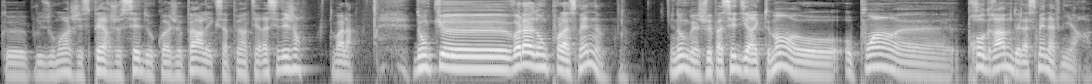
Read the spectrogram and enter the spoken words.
que plus ou moins, j'espère, je sais de quoi je parle et que ça peut intéresser des gens. Voilà. Donc voilà donc pour la semaine. Et donc bah, je vais passer directement au, point programme de la semaine à venir.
